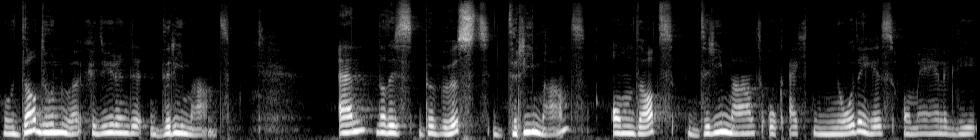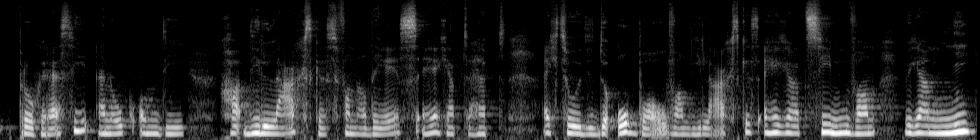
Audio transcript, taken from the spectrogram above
Dat doen we gedurende drie maanden. En dat is bewust drie maand, omdat drie maand ook echt nodig is om eigenlijk die progressie en ook om die, die laagjes van dat ijs. Hè. Je, hebt, echt zo de, opbouw van die laagjes en je gaat zien van we gaan niet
